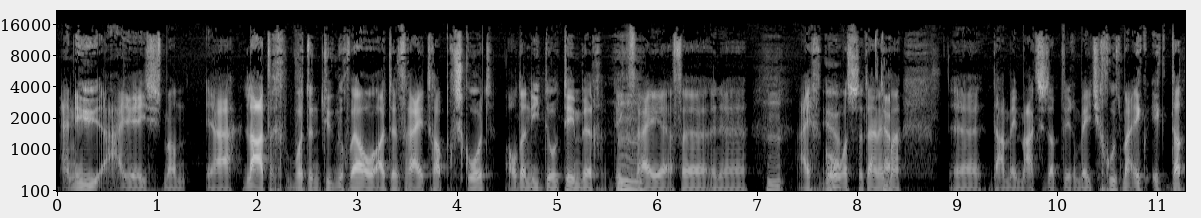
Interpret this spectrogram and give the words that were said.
En nu, ah, jezus man, ja, later wordt er natuurlijk nog wel uit een vrije trap gescoord. Al dan niet door Timber, denk mm. vrij, of, uh, een uh, mm. eigen goal was het uiteindelijk. Maar uh, daarmee maakten ze dat weer een beetje goed. Maar ik, ik, dat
